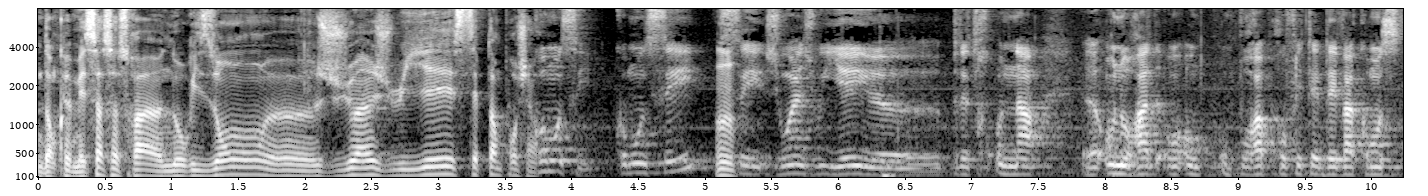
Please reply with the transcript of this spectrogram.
Donc, mais ça, ça sera un horizon euh, juin, juillet, septembre prochain. Commencer, commencer, hum. c'est juin, juillet. Euh, peut-être on a, on aura, on, pourra profiter des vacances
